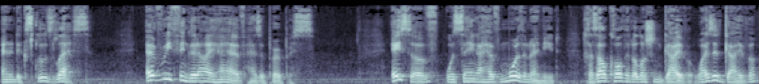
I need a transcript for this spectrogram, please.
and it excludes less. Everything that I have has a purpose. Esav was saying, I have more than I need. Chazal called it a Lashon Gaiva. Why is it Gaiva?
